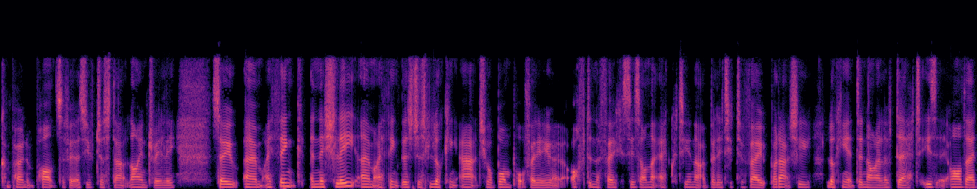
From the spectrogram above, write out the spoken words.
component parts of it, as you've just outlined, really. So um, I think initially, um, I think there's just looking at your bond portfolio. Often the focus is on that equity and that ability to vote, but actually looking at denial of debt. Is are there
